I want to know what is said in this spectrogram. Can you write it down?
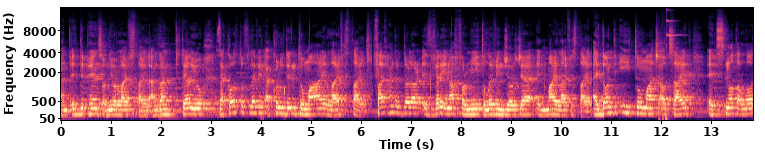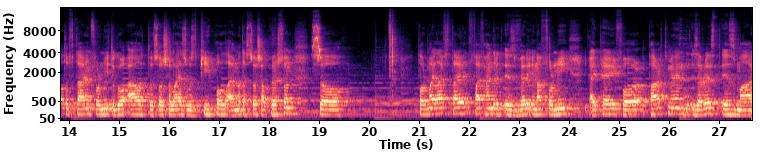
and it depends on your lifestyle. I'm going to tell you the cost of living according to my lifestyle. $500 is very enough for me to live in georgia in my lifestyle. I don't eat too much outside. It's not a lot of time for me to go out to socialize with people. I'm not a social person so for my lifestyle 500 is very enough for me i pay for apartment the rest is my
